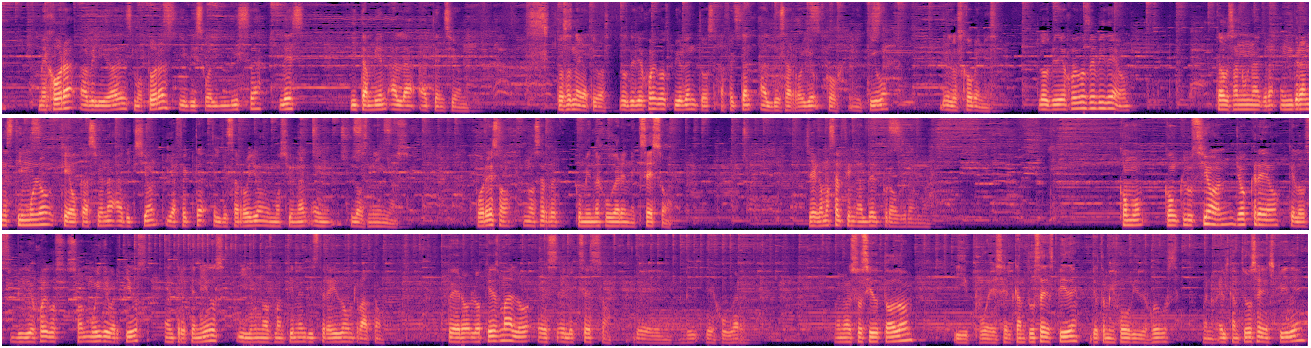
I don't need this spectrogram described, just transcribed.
mejora habilidades motoras y visualizales y también a la atención. Cosas negativas. Los videojuegos violentos afectan al desarrollo cognitivo de los jóvenes. Los videojuegos de video causan un gran estímulo que ocasiona adicción y afecta el desarrollo emocional en los niños. Por eso no se recomienda jugar en exceso. Llegamos al final del programa. Como conclusión, yo creo que los videojuegos son muy divertidos, entretenidos y nos mantienen distraídos un rato. Pero lo que es malo es el exceso de, jugar. Bueno, eso ha sido todo. Y pues el Cantú se despide. Yo también juego videojuegos. Bueno, el Cantú se despide.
